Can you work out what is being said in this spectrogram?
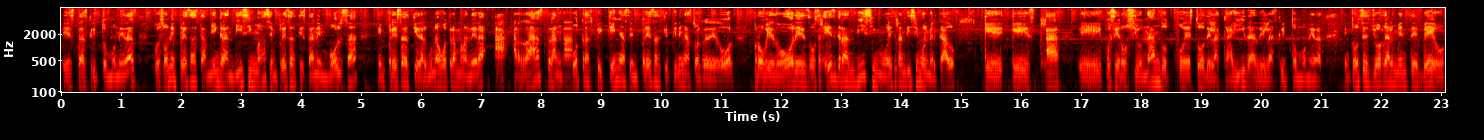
estas criptomonedas, pues son empresas también grandísimas, empresas que están en bolsa, empresas que de alguna u otra manera arrastran a otras pequeñas empresas que tienen a su alrededor, proveedores, o sea, es grandísimo, es grandísimo el mercado que, que está eh, pues erosionando todo esto de la caída de las criptomonedas. Entonces yo realmente veo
